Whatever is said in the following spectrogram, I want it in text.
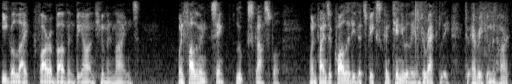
eagle like, far above and beyond human minds. When following St. Luke's Gospel, one finds a quality that speaks continually and directly to every human heart.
